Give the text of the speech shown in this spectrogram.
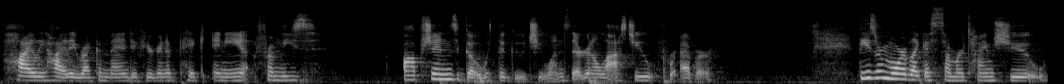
Highly, highly recommend if you're gonna pick any from these options, go with the Gucci ones. They're gonna last you forever. These are more of like a summertime shoe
